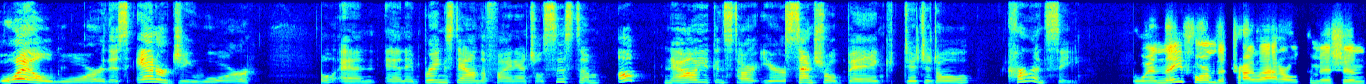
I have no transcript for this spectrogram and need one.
oil war, this energy war, and and it brings down the financial system, up now you can start your central bank digital currency. when they formed the Trilateral Commission,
